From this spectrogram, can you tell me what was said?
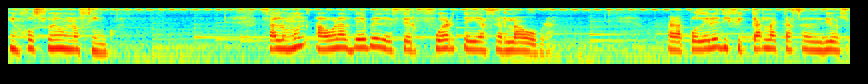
en Josué 1.5. Salomón ahora debe de ser fuerte y hacer la obra para poder edificar la casa de Dios.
